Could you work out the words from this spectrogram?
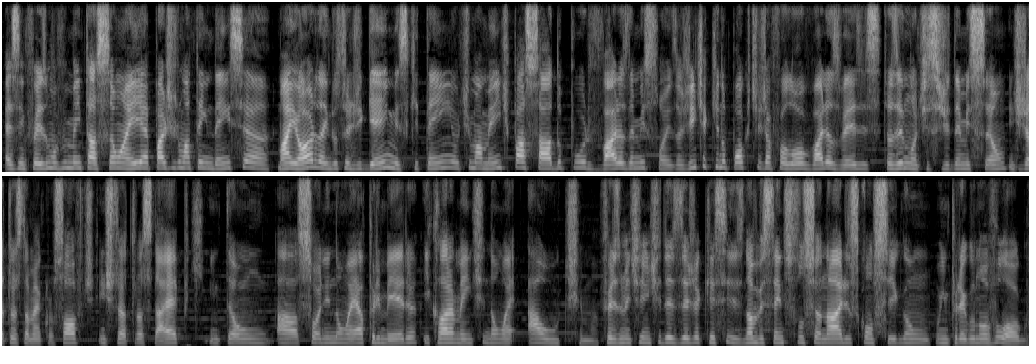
Essa fez movimentação aí é parte de uma tendência maior da indústria de games que tem ultimamente passado por várias demissões. A gente aqui no Pocket já falou várias vezes, trazendo notícias de demissão. A gente já trouxe da Microsoft, a gente já trouxe da Epic. Então a Sony não é a primeira e claramente não é a última. Felizmente a gente deseja que esses 900 funcionários consigam um emprego novo logo.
